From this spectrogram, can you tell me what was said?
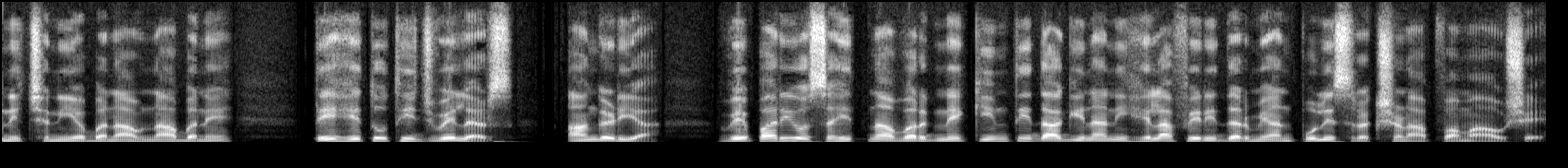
અનિચ્છનીય બનાવ ના બને, તે હેતુથી જ્વેલર્સ આંગડિયા વેપારીઓ સહિતના વર્ગને કિંમતી દાગીનાની હેલાફેરી દરમિયાન પોલીસ રક્ષણ આપવામાં આવશે.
